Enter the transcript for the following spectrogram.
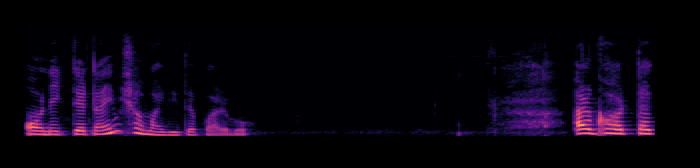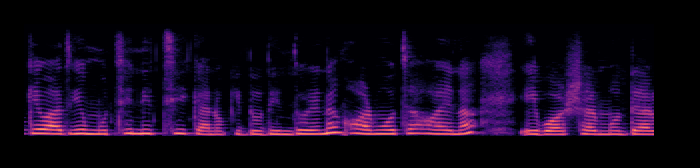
অনেকটা টাইম সময় দিতে পারব। আর ঘরটাকেও আজকে মুছে নিচ্ছি, কেন কি দুদিন ধরে না ঘর মোছা হয় না। এই বর্ষার মধ্যে আর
